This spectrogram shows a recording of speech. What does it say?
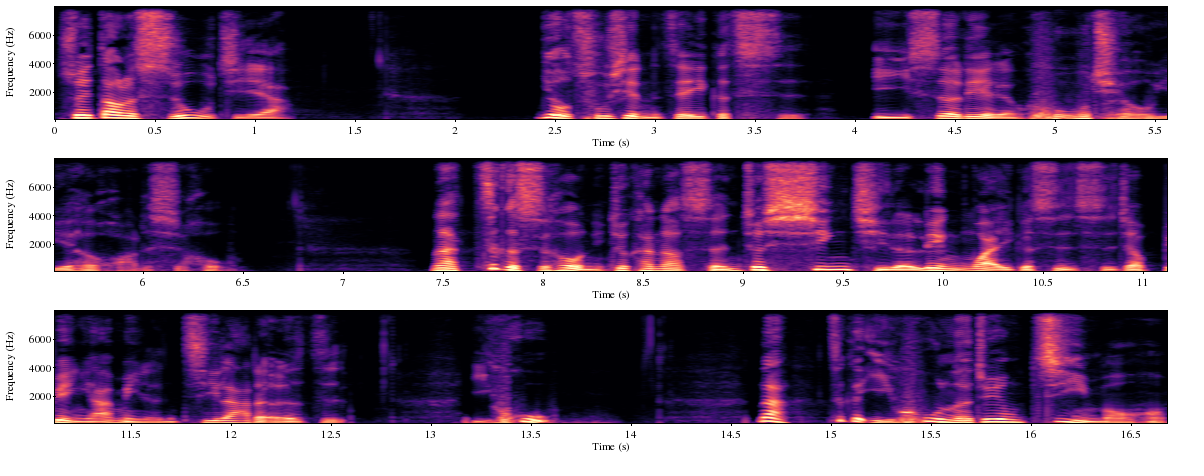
所以到了十五节啊，又出现了这一个词：以色列人呼求耶和华的时候。那这个时候，你就看到神就兴起了另外一个事师，叫便雅悯人基拉的儿子以户。那这个以户呢，就用计谋哈，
